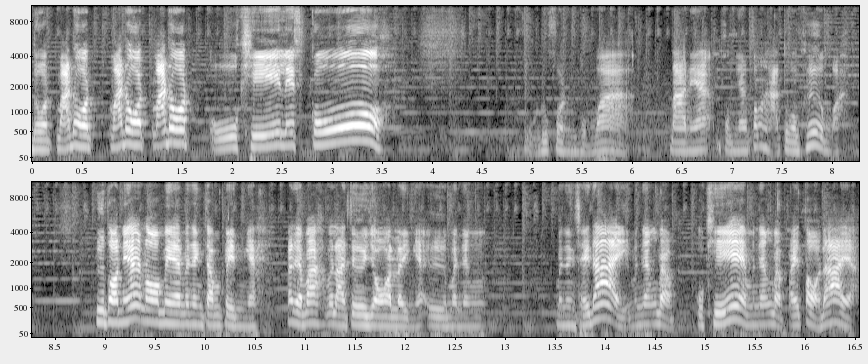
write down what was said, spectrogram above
โดดหมาโดดหมาโดดหมาโดด โอเค let's go โอ้ทุกคนผมว่าตาเนี้ยผมยังต้องหาตัวเพิ่มว่ะ คือตอนเนี้ยนอร์แมนมันยังจำเป็นไงเข้าใจปะเวลาเจอยอนอะไรอย่างเงี้ยเออ มันยัง มันยังใช้ได้ มันยังแบบโอเค มันยังแบบไปต่อได้อะ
